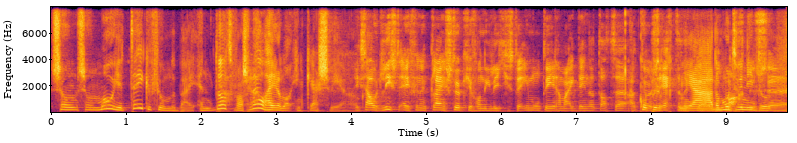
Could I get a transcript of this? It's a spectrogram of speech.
zo'n zo'n mooie tekenfilm erbij. En dat was wel helemaal in kerstsfeer. ook. Ik zou het liefst even een klein stukje van die liedjes erin monteren, maar ik denk dat dat eh Copy- auteursrechtelijk Ja, eh, dat niet moeten we niet dus, doen. eh,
